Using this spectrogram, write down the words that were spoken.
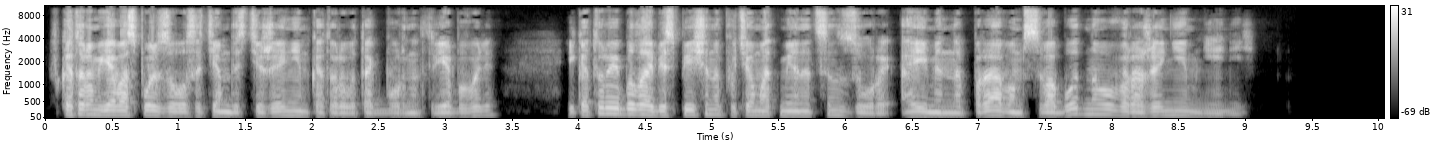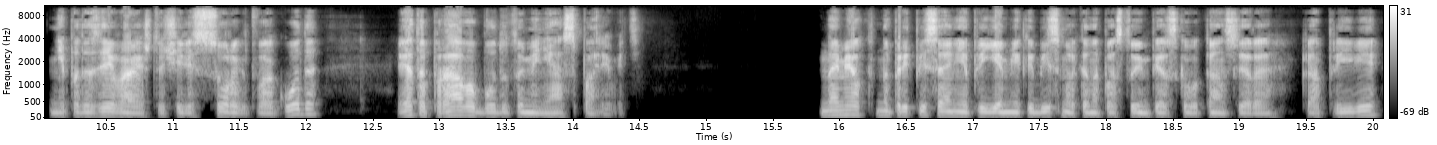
в котором я воспользовался тем достижением, которого так бурно требовали, и которое было обеспечено путем отмены цензуры, а именно правом свободного выражения мнений. Не подозревая, что через 42 года это право будут у меня оспаривать. Намек на предписание преемника Бисмарка на посту имперского канцлера Каприви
